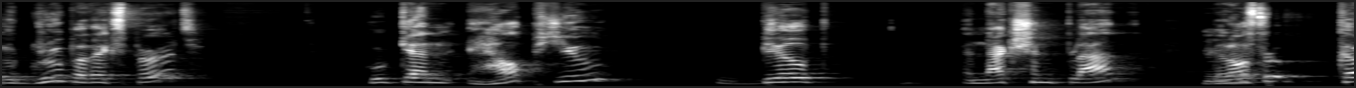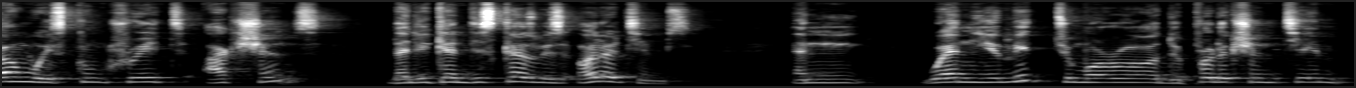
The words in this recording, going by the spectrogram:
a group of experts who can help you build an action plan, but mm-hmm. also come with concrete actions that you can discuss with other teams. And when you meet tomorrow the production team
